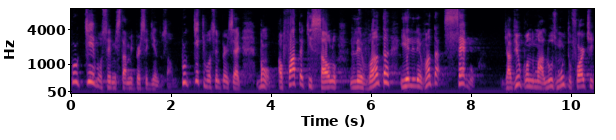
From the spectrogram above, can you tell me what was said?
por que você me está me perseguindo, Saulo? Por que, que você me persegue? Bom, o fato é que Saulo levanta e ele levanta cego. Já viu quando uma luz muito forte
